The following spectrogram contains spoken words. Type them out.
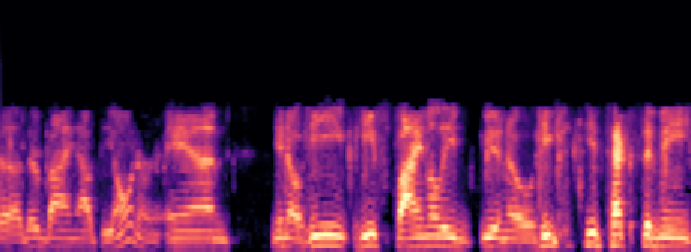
uh, they're buying out the owner, and you know he he finally you know he he texted me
